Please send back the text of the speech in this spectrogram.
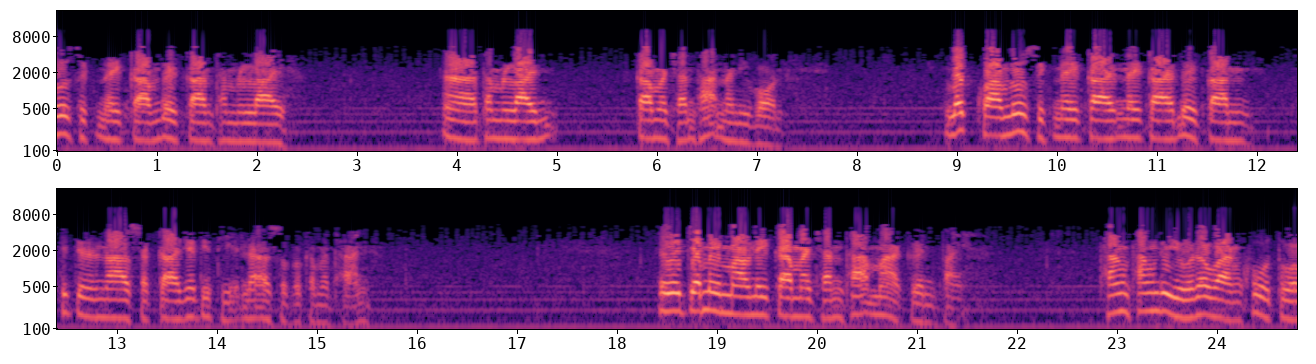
รู้สึกในกามด้วยการทำลายทำลาย กามฉันทะนนิวรณ์ลดความรู้สึกในกายในกายด้วยการพิจารณาสกายทิฏฐิและอสุภกรรมฐานคือจะไม่เมาในกามฉันทะมากเกินไป ทั้งทั้งที่อยู่ระหว่างคู่ตัว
